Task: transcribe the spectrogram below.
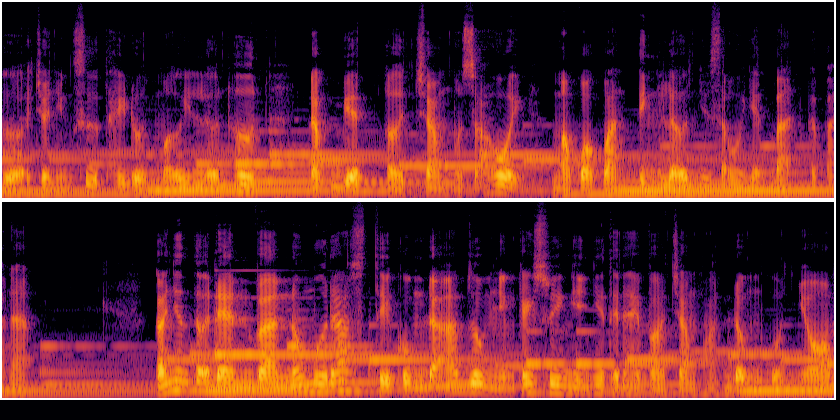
cửa cho những sự thay đổi mới lớn hơn, đặc biệt ở trong một xã hội mà qua quán tính lớn như xã hội Nhật Bản các bạn ạ. Cá nhân thợ đèn và Nomudas thì cũng đã áp dụng những cách suy nghĩ như thế này vào trong hoạt động của nhóm.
